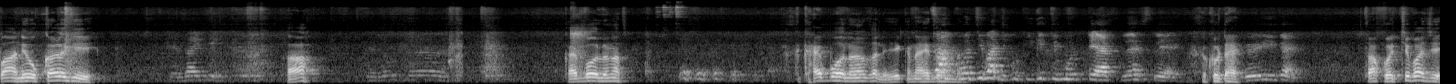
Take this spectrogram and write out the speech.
पाणी उकळ की. हा? काय बोलणार काय बोलणार झाले? एक नाही दोन कुठं आहे? चाकवतची भाजी?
